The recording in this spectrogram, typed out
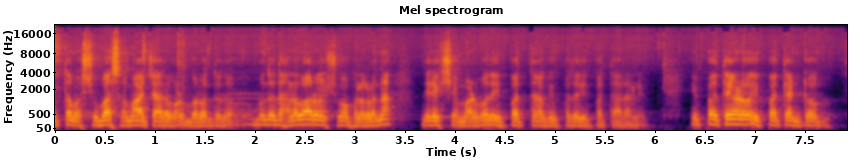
ಉತ್ತಮ ಶುಭ ಸಮಾಚಾರಗಳು ಬರುವಂಥದ್ದು. ಮುಂದಾದ ಹಲವಾರು ಶುಭ ಫಲಗಳನ್ನು ನಿರೀಕ್ಷೆ ಮಾಡ್ಬೋದು. ಇಪ್ಪತ್ನಾಲ್ಕು, ಇಪ್ಪತ್ತೈದು, ಇಪ್ಪತ್ತಾರರಲ್ಲಿ. ಇಪ್ಪತ್ತೇಳು, ಇಪ್ಪತ್ತೆಂಟು,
